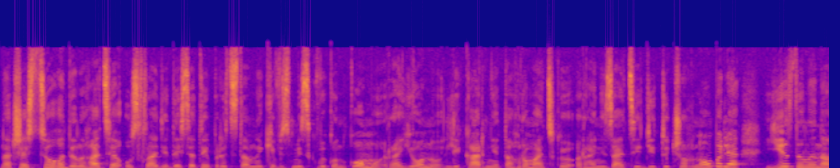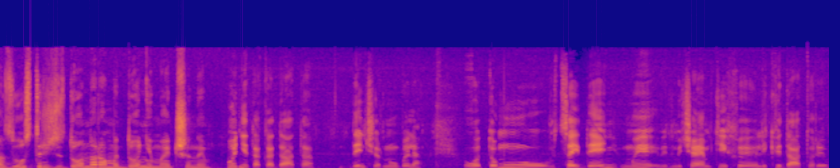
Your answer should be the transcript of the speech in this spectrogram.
На честь цього делегація у складі 10 представників з міськвиконкому, району, лікарні та громадської організації Діти Чорнобиля їздили на зустріч з донорами до Німеччини. Сьогодні така дата. День Чорнобиля. От, тому в цей день ми відмічаємо тих е, ліквідаторів.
